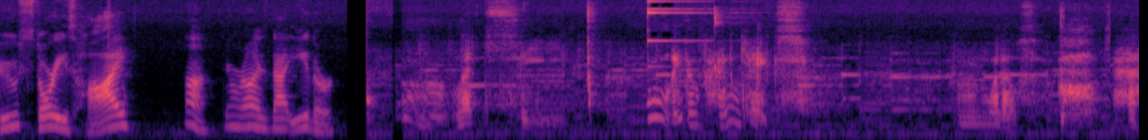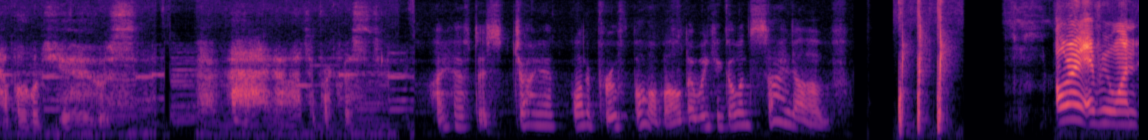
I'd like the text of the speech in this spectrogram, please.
two stories high? Huh, didn't realize that either. Hmm, let's see. Oh, they do pancakes. Hmm, what else? Apple juice. Ah, now that's a breakfast. I have this giant waterproof bubble ball that we can go inside of. All right, everyone.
